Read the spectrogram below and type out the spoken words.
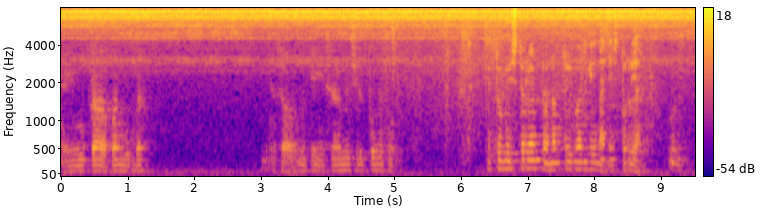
Ay, mukha kuwan mo. Yan sa maki sa namin cellphone na to. Ito may istorya to. Nang tuwan kayo na, istorya. Hmm.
